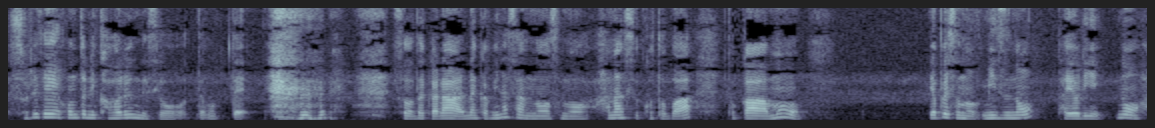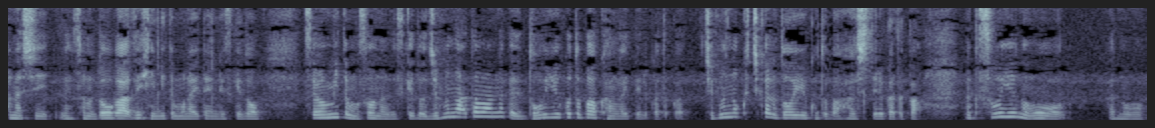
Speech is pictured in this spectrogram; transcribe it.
それで本当に変わるんですよって思って。そうだからなんか皆さんのその話す言葉とかもやっぱりその水の頼りの話その動画ぜひ見てもらいたいんですけどそれを見てもそうなんですけど自分の頭の中でどういう言葉を考えているかとか自分の口からどういう言葉を発してるかとかなんかそういうのをあの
